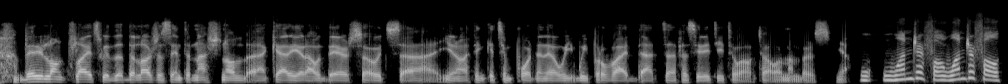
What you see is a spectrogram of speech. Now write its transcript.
very long flights with the, largest international uh, carrier out there. So it's, uh, you know, I think it's important that we, we provide that uh, facility to our to our members. Yeah. Wonderful, wonderful.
